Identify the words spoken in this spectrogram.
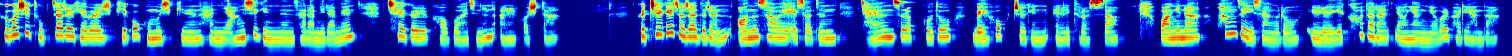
그것이 독자를 개발시키고 고무시키는 한 양식 있는 사람이라면 책을 거부하지는 않을 것이다. 그 책의 저자들은 어느 사회에서든 자연스럽고도 매혹적인 엘리트로서 왕이나 황제 이상으로 인류에게 커다란 영향력을 발휘한다.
